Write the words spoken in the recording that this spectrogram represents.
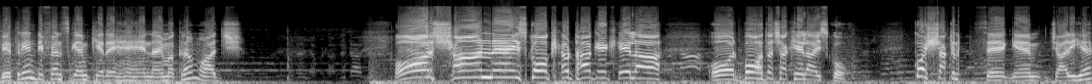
बेहतरीन डिफेंस गेम खेल रहे हैं नाइम अकरम आज। और शान ने इसको उठा के खेला। और बहुत अच्छा खेला इसको। कोई शक नहीं से गेम जारी है।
